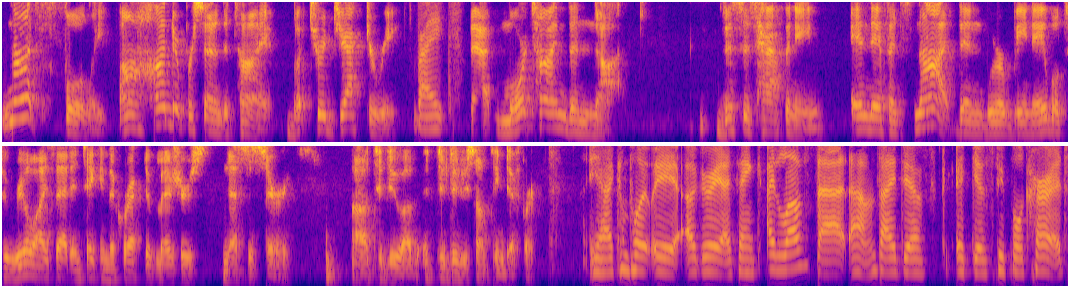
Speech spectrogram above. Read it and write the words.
not fully, 100% of the time, but trajectory. Right. That more time than not, this is happening and if it's not, then we're being able to realize that and taking the corrective measures necessary uh, to do uh, to do something different. Yeah, I completely agree. I think I love that um, the idea of it gives people courage.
